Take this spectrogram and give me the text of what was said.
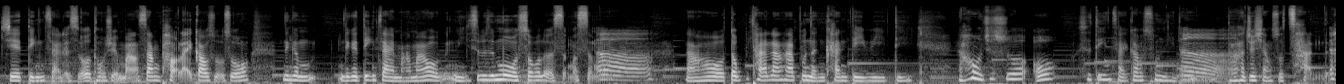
接丁仔的时候，同学马上跑来告诉我说，那个那个丁仔妈妈，我你是不是没收了什么什么？然后都他让他不能看 DVD，然后我就说哦。是丁仔告诉你的，然后他就想说惨了，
